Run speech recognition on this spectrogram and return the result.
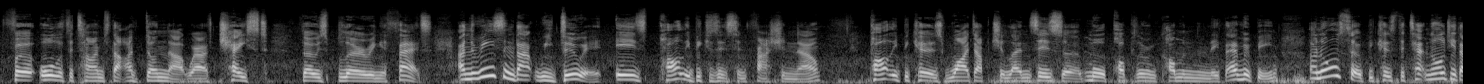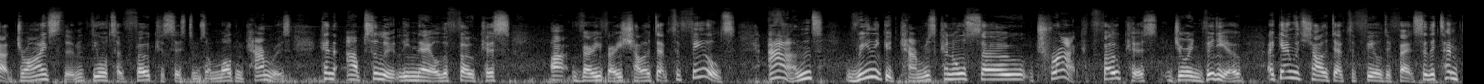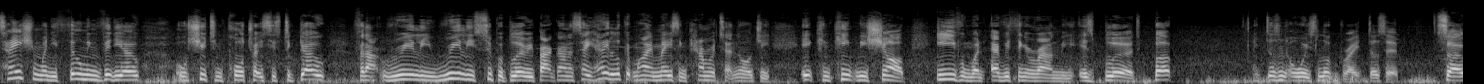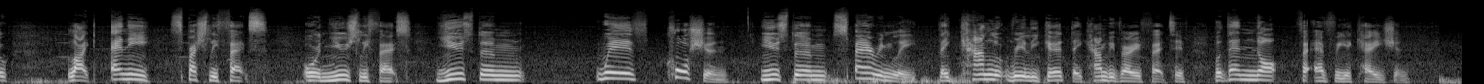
for all of the times that I've done that, where I've chased those blurring effects. And the reason that we do it is partly because it's in fashion now partly because wide aperture lenses are more popular and common than they've ever been, and also because the technology that drives them, the autofocus systems on modern cameras, can absolutely nail the focus at very, very shallow depth of fields. And really good cameras can also track focus during video, again with shallow depth of field effects. So the temptation when you're filming video or shooting portraits is to go for that really, really super blurry background and say, hey, look at my amazing camera technology. It can keep me sharp even when everything around me is blurred. But it doesn't always look great, does it? So, like any special effects or unusual effects, use them with caution. Use them sparingly. They can look really good, they can be very effective, but they're not for every occasion.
